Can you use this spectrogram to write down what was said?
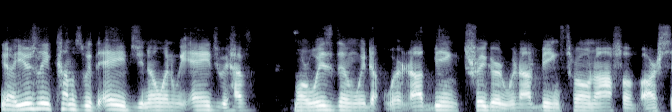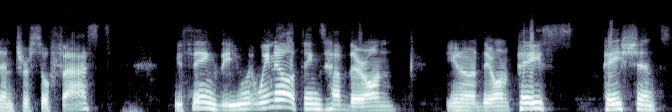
you know, usually it comes with age. You know, when we age, we have more wisdom. We don't, we're not being triggered. We're not being thrown off of our center so fast. You think we know things have their own, you know, their own pace, patience,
